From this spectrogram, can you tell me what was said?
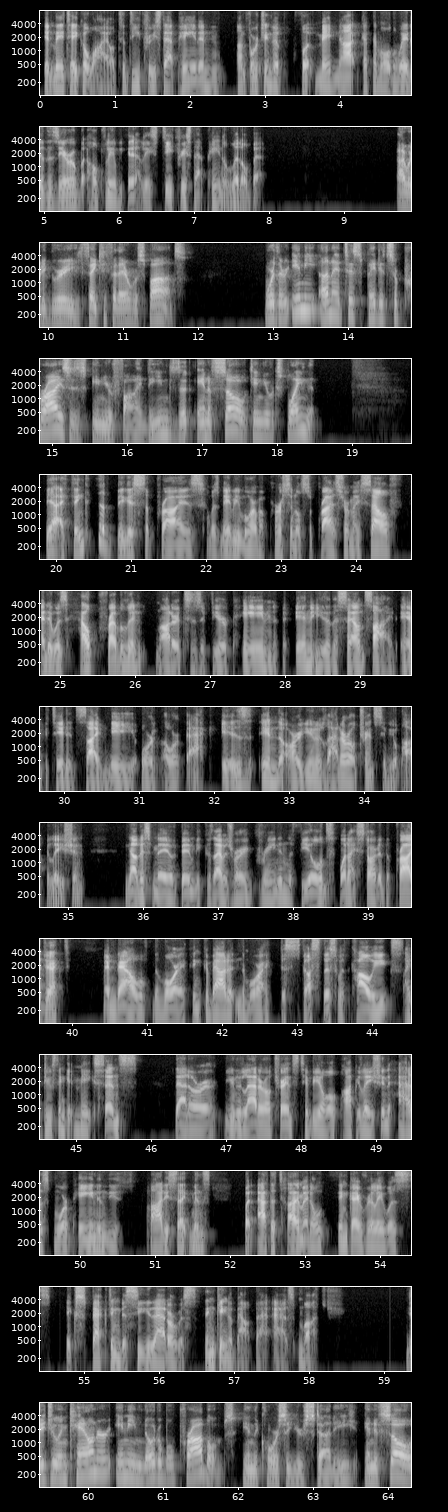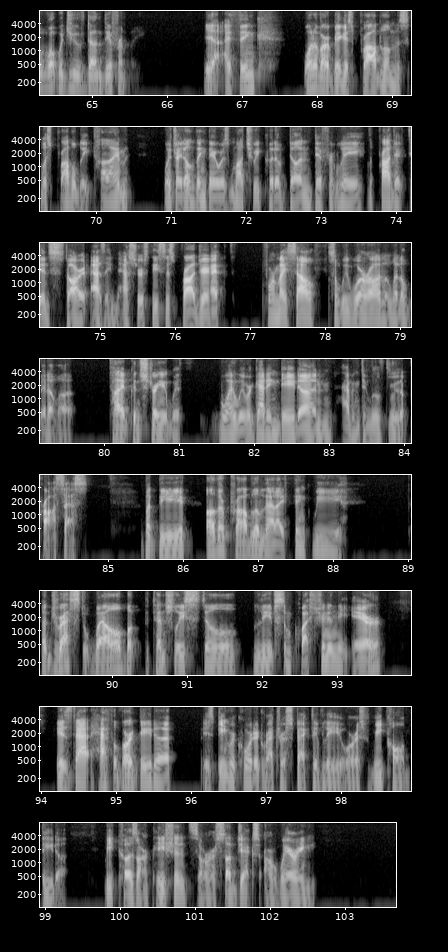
it may take a while to decrease that pain. And unfortunately, the foot may not get them all the way to the zero, but hopefully we can at least decrease that pain a little bit. I would agree. Thank you for their response. Were there any unanticipated surprises in your findings? And if so, can you explain them? Yeah, I think the biggest surprise was maybe more of a personal surprise for myself. And it was how prevalent moderate to severe pain in either the sound side, amputated side knee, or lower back is in our unilateral transtibial population. Now, this may have been because I was very green in the field when I started the project. And now, the more I think about it and the more I discuss this with colleagues, I do think it makes sense that our unilateral transtibial population has more pain in these body segments. But at the time, I don't think I really was expecting to see that or was thinking about that as much. Did you encounter any notable problems in the course of your study? And if so, what would you have done differently? Yeah, I think one of our biggest problems was probably time which I don't think there was much we could have done differently. The project did start as a master's thesis project. for myself. So we were on a little bit of a time constraint with when we were getting data and having to move through the process. But the other problem that I think we addressed well, but potentially still leaves some question in the air, is that half of our data is being recorded retrospectively or as recalled data because our patients or our subjects are wearing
